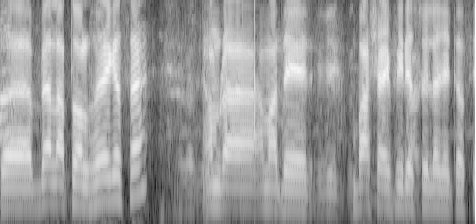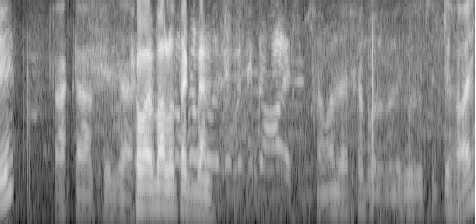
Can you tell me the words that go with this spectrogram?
তো বেলা তল হয়ে গেছে। আমরা আমাদের বাসায় ফিরে চলে যাইতেছি। টাকা আছে যা। সবাই ভালো থাকবেন। সকল বিবেচিত হয়।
